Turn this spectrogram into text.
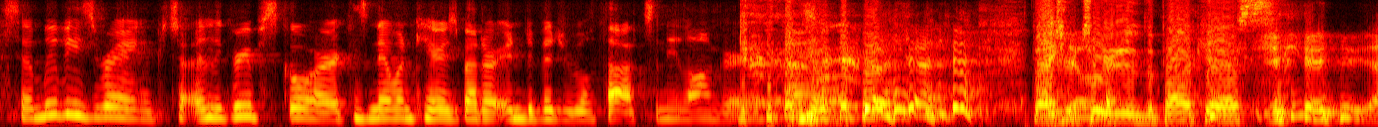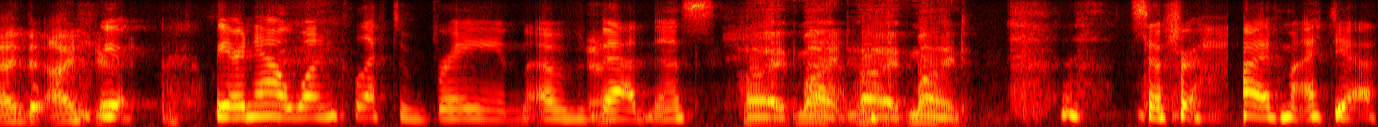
So movies ranked and the group score because no one cares about our individual thoughts any longer. Um, thanks for know. tuning into the podcast. I, I we, should. we are now one collective brain of badness. hive mind, Um, hive mind. So for Hive Mind, yeah.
